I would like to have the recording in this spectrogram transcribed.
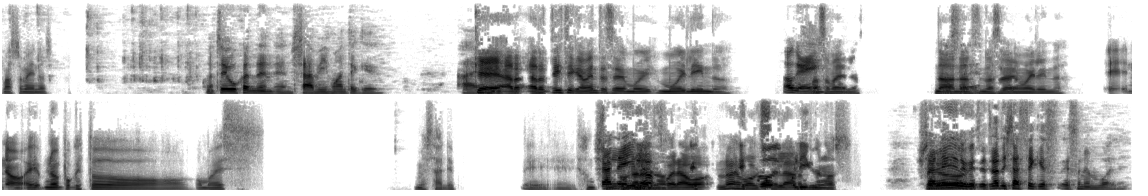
más o menos. Lo estoy buscando en, en ya mismo antes que. Que en- ar- artísticamente se ve muy, muy lindo, Ok. más o menos. No, No no, sé. no se ve muy lindo. Eh, no, eh, no porque es todo, ¿cómo es? Me sale. eh, son, Ya son leí Ojalá lo- polígonos. fuera, Es- vo- no es polígonos. Ya pero- leí de lo que se trata y ya sé que es, es un embole.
